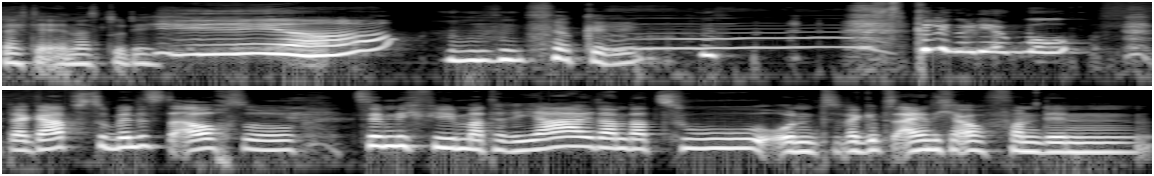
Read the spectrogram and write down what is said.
Vielleicht erinnerst du dich. Ja. Okay. Klingelt irgendwo. Da gab es zumindest auch so ziemlich viel Material dann dazu und da gibt es eigentlich auch von den,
